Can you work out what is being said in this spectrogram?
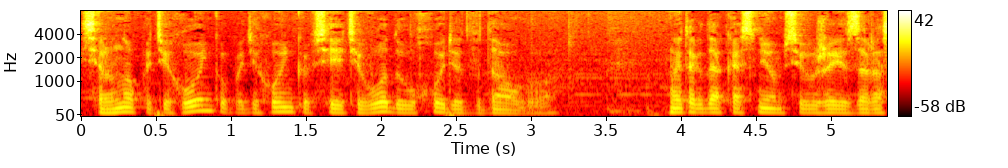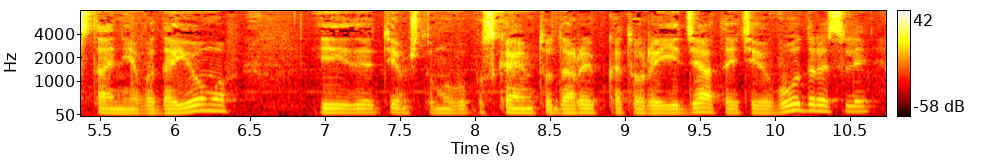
все равно потихоньку, потихоньку все эти воды уходят в Даугаву. Мы тогда коснемся уже и зарастания водоемов, и тем, что мы выпускаем туда рыб, которые едят эти водоросли –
